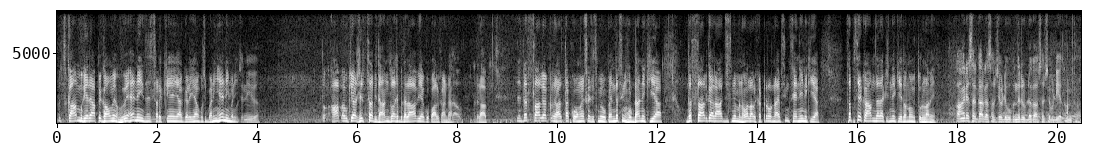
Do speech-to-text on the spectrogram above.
कुछ काम वगैरह आपके गाँव में हुए हैं? नहीं जैसे सड़कें या गलियाँ कुछ बनी हैं? नहीं बनी? कुछ नहीं हुआ। तो आप अब क्या शिक्षा विधानसभा से बदलाव या गोपाल कांडा? बदलाव। दस साल का राज था कांग्रेस का जिसमें उपेंद्र सिंह हुड्डा ने किया। दस साल का राज जिसमें मनोहर लाल खट्टर और नायब सिंह सैनी ने किया। सबसे काम ज़्यादा किसने किया दोनों की तुलना में? कांग्रेस सरकार का सबसे बड़ी भूपेंद्र हुड्डा का सबसे बढ़िया काम था।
